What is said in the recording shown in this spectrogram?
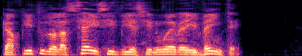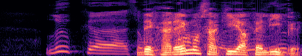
capítulo las 6 y 19 y 20. Dejaremos aquí a Felipe.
